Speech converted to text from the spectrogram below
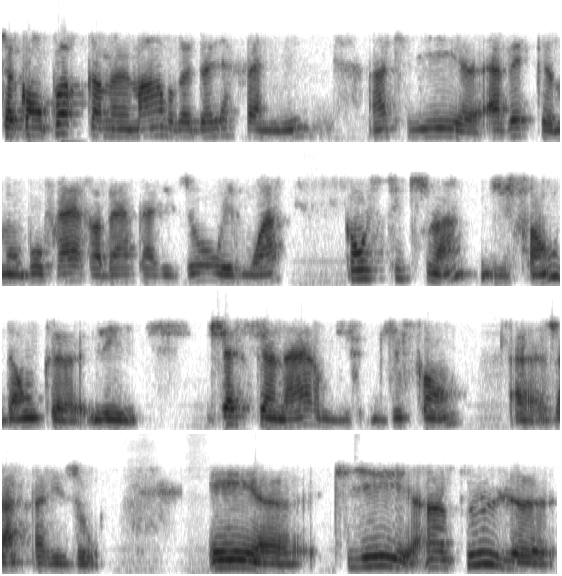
se comporte comme un membre de la famille, hein, qui est euh, avec mon beau-frère Robert Parizeau et moi, constituant du fonds, donc euh, les gestionnaires du, du fonds, Jacques Parizeau, et qui est un peu le,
